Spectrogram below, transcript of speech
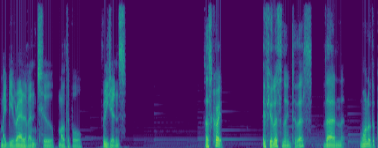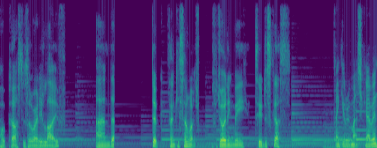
may be relevant to multiple regions. That's great. If you're listening to this, then one of the podcasts is already live. And uh, Duc, thank you so much for joining me to discuss. Thank you very much, Gavin.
